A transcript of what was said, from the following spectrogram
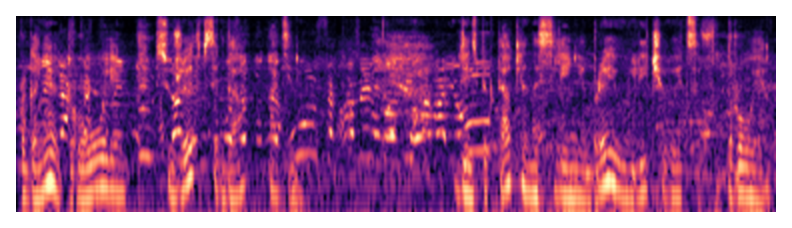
прогоняют роли. Сюжет всегда один. В день спектакля население Брея увеличивается втрое –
